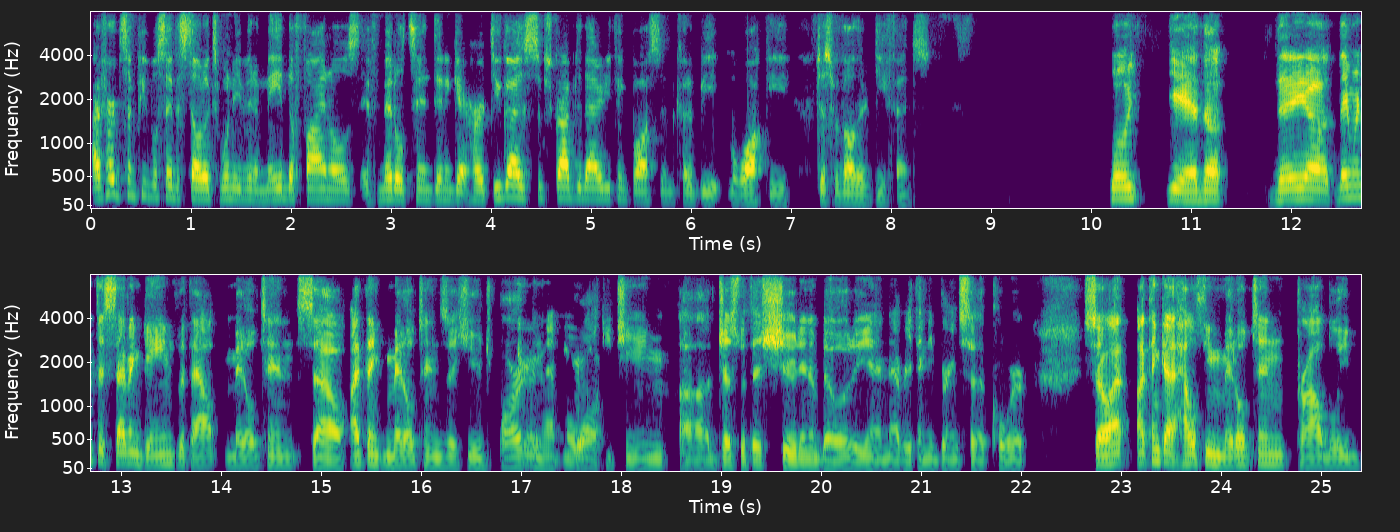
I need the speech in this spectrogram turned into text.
I've heard some people say the Celtics wouldn't even have made the finals if Middleton didn't get hurt. Do you guys subscribe to that, or do you think Boston could have beat Milwaukee just with all their defense? Well, yeah, the they uh they went to seven games without Middleton, so I think Middleton's a huge part True. in that Milwaukee team, uh, just with his shooting ability and everything he brings to the court. So I, I think a healthy Middleton probably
